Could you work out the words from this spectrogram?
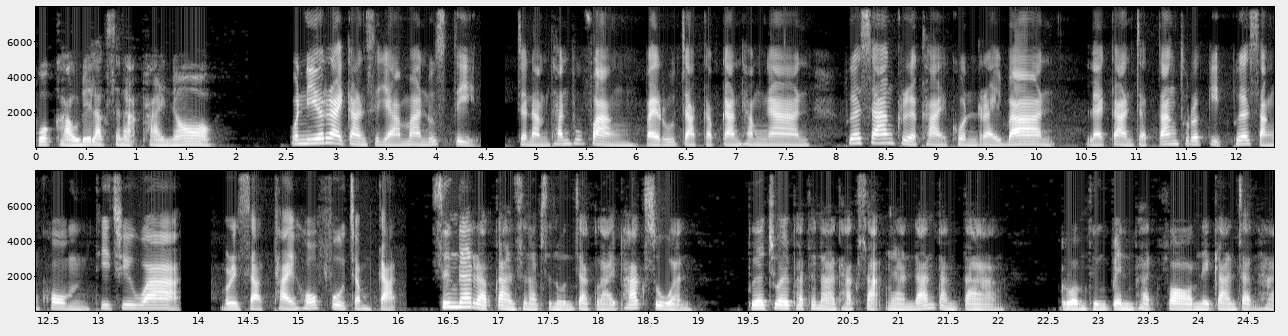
พวกเขาด้วยลักษณะภายนอก วันนี้รายการสยามมานุสติ จะนำท่านผู้ฟังไปรู้จักกับการทำงาน เพื่อสร้างเครือข่ายคนไร้บ้าน และการจัดตั้งธุรกิจเพื่อสังคมที่ชื่อว่า บริษัทไทยโฮปฟูจำกัด ซึ่งได้รับการสนับสนุนจากหลายภาคส่วน เพื่อช่วยพัฒนาทักษะงานด้านต่างๆ รวมถึงเป็นแพลตฟอร์มในการจัดหา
